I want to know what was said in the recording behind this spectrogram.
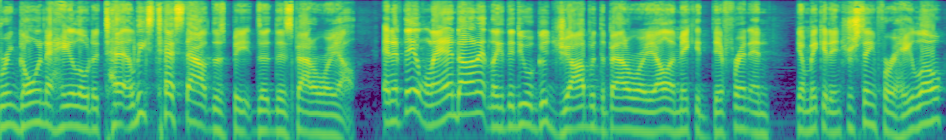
bring going to Halo to te- at least test out this ba- this battle royale. And if they land on it, like they do a good job with the battle royale and make it different and you know make it interesting for Halo,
